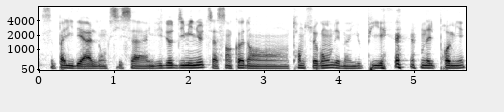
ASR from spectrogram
c'est pas l'idéal. Donc, si ça, une vidéo de 10 minutes, ça s'encode en 30 secondes, et ben, youpi, on est le premier.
